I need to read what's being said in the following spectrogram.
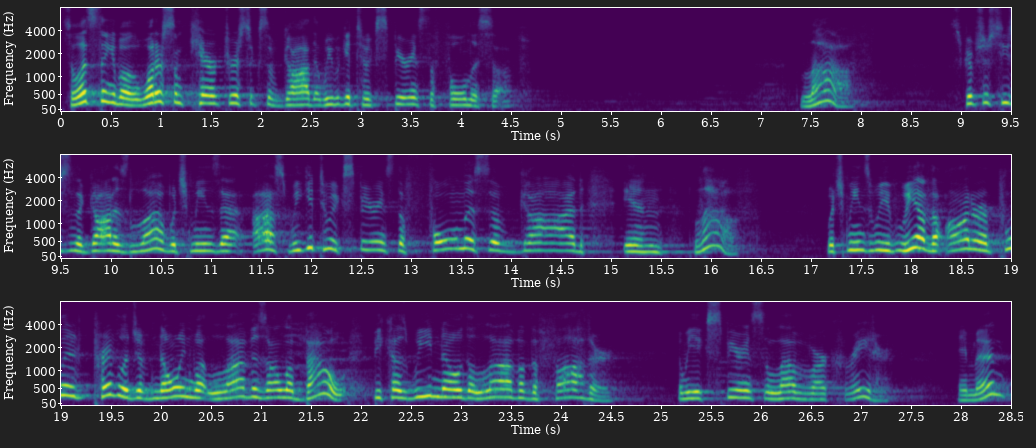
So let's think about what are some characteristics of God that we would get to experience the fullness of? Love. Scripture teaches that God is love, which means that us, we get to experience the fullness of God in love which means we, we have the honor and privilege of knowing what love is all about because we know the love of the Father and we experience the love of our Creator. Amen?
